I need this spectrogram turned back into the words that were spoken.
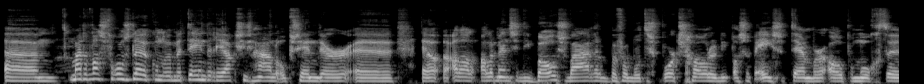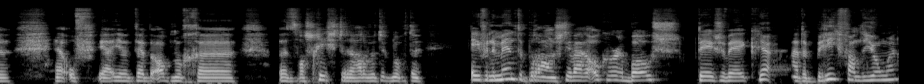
Ehm, maar dat was voor ons leuk. Konden we meteen de reacties halen op zender. Eh, eh, alle, alle mensen die boos waren. Bijvoorbeeld de sportscholen die pas op 1 september open mochten. Eh, of ja, we hebben ook nog... het was gisteren hadden we natuurlijk nog de evenementenbranche. Die waren ook heel erg boos deze week. Ja. Naar de brief van de jongen.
